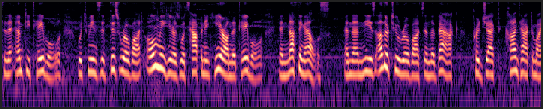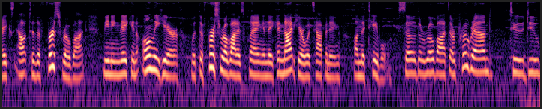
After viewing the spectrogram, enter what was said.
to the empty table, which means that this robot only hears what's happening here on the table and nothing else. And then these other two robots in the back project contact mics out to the first robot, meaning they can only hear what the first robot is playing and they cannot hear what's happening on the table. So the robots are programmed to do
